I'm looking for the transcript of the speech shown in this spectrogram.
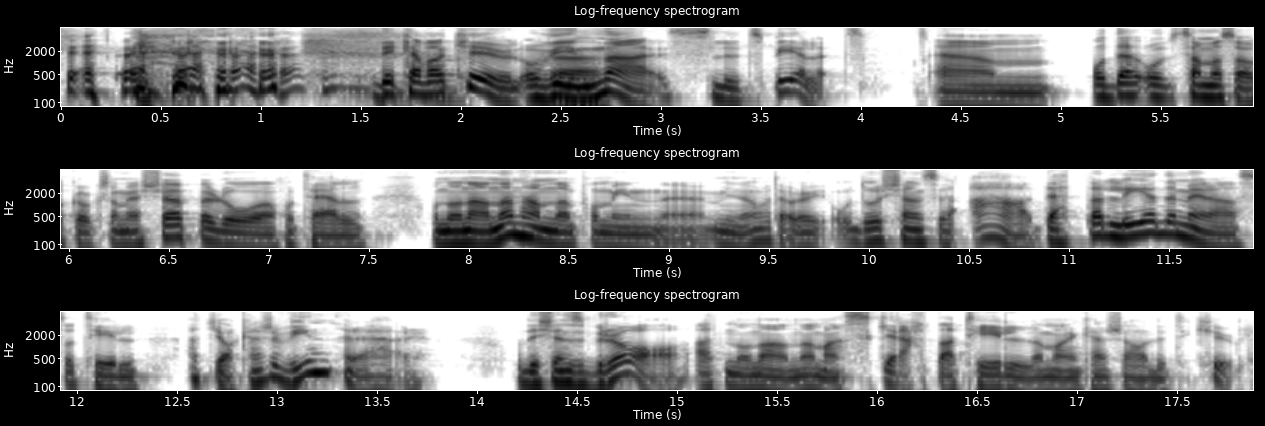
det kan vara kul att vinna slutspelet. Ehm, och, det, och samma sak också om jag köper då hotell och någon annan hamnar på min, eh, mina hotell och då känns det, ah, detta leder mig alltså till att jag kanske vinner det här. Och det känns bra att någon annan, man skrattar till och man kanske har lite kul.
